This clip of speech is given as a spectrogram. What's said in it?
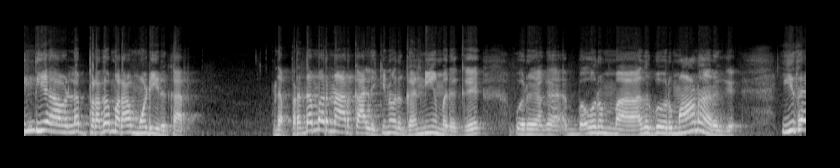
இந்தியாவில் பிரதமராக மோடி இருக்கார். இந்த பிரதமர் நாற்காலிக்குன்னு ஒரு கண்ணியம் இருக்குது ஒரு ஒரு அதுக்கு ஒரு மானம் இருக்குது இதை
